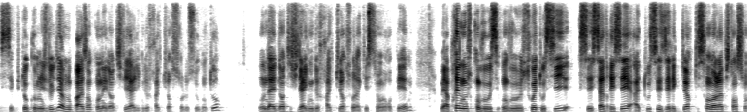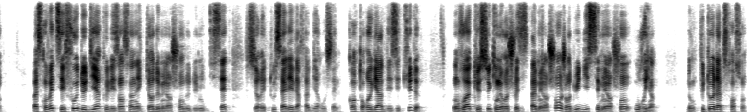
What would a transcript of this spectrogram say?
c'est plutôt aux communistes de le dire. Nous, par exemple, on a identifié la ligne de fracture sur le second tour. On a identifié la ligne de fracture sur la question européenne. Mais après, nous, ce qu'on veut, on veut, souhaite aussi, c'est s'adresser à tous ces électeurs qui sont dans l'abstention. Parce qu'en fait, c'est faux de dire que les anciens électeurs de Mélenchon de 2017 seraient tous allés vers Fabien Roussel. Quand on regarde des études, on voit que ceux qui ne rechoisissent pas Mélenchon aujourd'hui disent c'est Mélenchon ou rien donc plutôt l'abstention.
